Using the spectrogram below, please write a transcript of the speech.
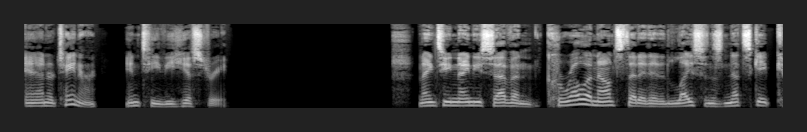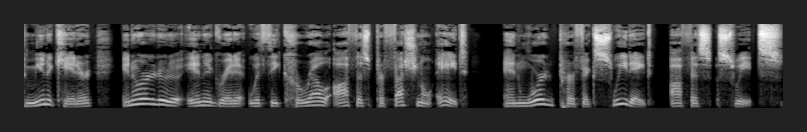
in TV history. 1997, Corel announced that it had licensed Netscape Communicator in order to integrate it with the Corel Office Professional 8 and WordPerfect Suite 8 Office suites.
